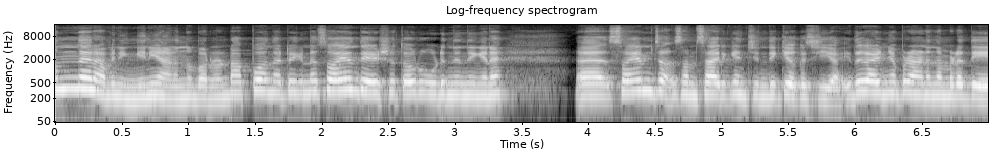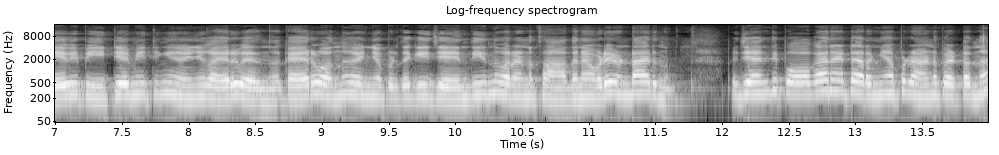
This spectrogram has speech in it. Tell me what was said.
അന്നേരം അവൻ ഇങ്ങനെയാണെന്ന് പറഞ്ഞുകൊണ്ട് അപ്പോൾ വന്നിട്ട് ഇങ്ങനെ സ്വയം ദേഷ്യത്തോടു കൂടി നിന്നിങ്ങനെ സ്വയം സംസാരിക്കുകയും ചിന്തിക്കുകയൊക്കെ ചെയ്യുക. ഇത് കഴിഞ്ഞപ്പോഴാണ് നമ്മുടെ Devi P T A meeting കഴിഞ്ഞ് കയറി വരുന്നത്. കയറി വന്നു കഴിഞ്ഞപ്പോഴത്തേക്ക് ഈ ജയന്തി എന്ന് പറയുന്ന സാധനം അവിടെ ഉണ്ടായിരുന്നു. അപ്പോൾ ജയന്തി പോകാനായിട്ട് ഇറങ്ങിയപ്പോഴാണ് പെട്ടെന്ന്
